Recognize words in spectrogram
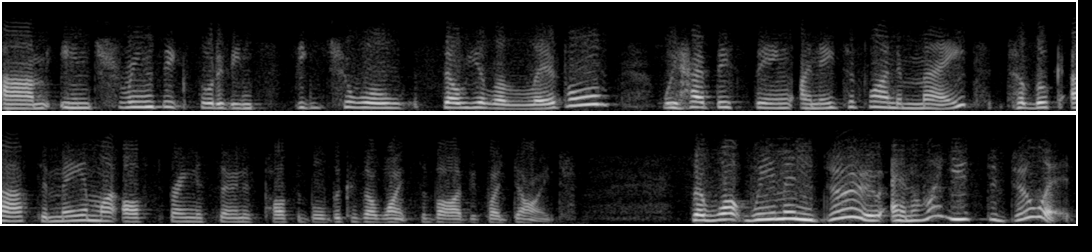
um, intrinsic, sort of instinctual cellular level, we have this thing I need to find a mate to look after me and my offspring as soon as possible because I won't survive if I don't. So, what women do, and I used to do it,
